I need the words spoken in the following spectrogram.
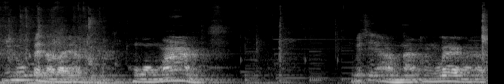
ไม่รู้เป็นอะไรครับ ห่วงมาก ไม่ใช่อาบน้ำครั้งแรกนะครับ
